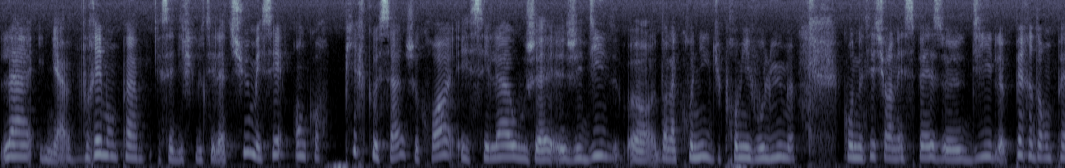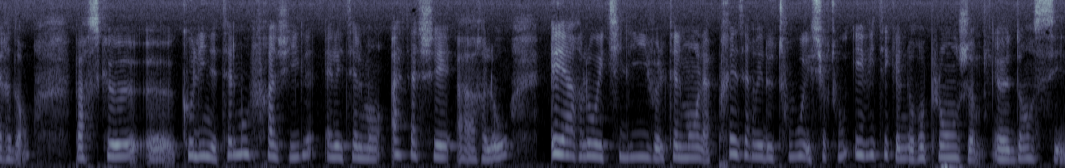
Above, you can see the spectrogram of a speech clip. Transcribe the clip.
Là, il n'y a vraiment pas cette difficulté là-dessus, mais c'est encore pire que ça, je crois, et c'est là où j'ai dit euh, dans la chronique du premier volume qu'on était sur une espèce deal perdant-perdant, parce que euh, Colline est tellement fragile, elle est tellement attachée à Arlo, et Arlo et Tilly veulent tellement la préserver de tout et surtout éviter qu'elle ne replonge euh, dans ses,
